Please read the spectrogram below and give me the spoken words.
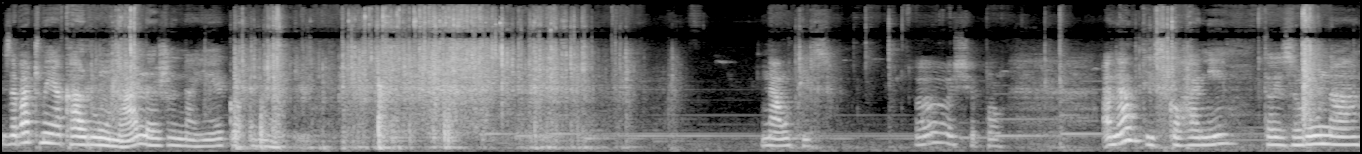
Zobaczmy, jaka runa leży na jego energii. Nautis. O, się po... A Nautis, kochani, to jest runa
